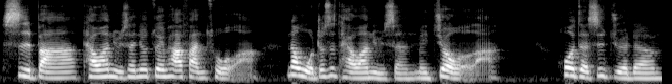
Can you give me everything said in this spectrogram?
是吧？台湾女生就最怕犯错啊，那我就是台湾女生没救了啦。或者是觉得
